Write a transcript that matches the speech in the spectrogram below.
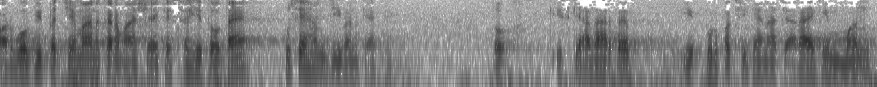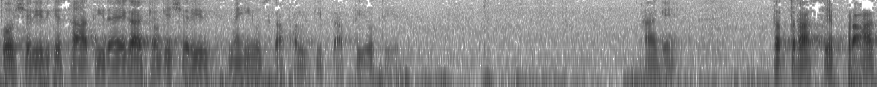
और वो विपच्यमान कर्माशय के सहित होता है, उसे हम जीवन कहते हैं। तो इसके आधार पर ये पूर्व पक्षी कहना चाह रहा है कि मन तो शरीर के साथ ही रहेगा, क्योंकि शरीर में ही उसका फल की प्राप्ति होती है। आगे। तत्रास्य प्राक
